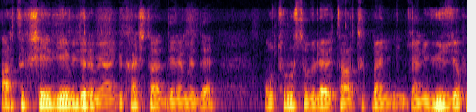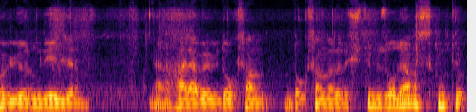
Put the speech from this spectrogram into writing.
artık şey diyebilirim yani birkaç tane denemede oturursa böyle evet artık ben yani 100 yapabiliyorum diyebilirim. Yani hala böyle bir 90 90'lara düştüğümüz oluyor ama sıkıntı yok.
